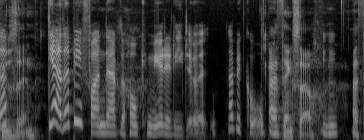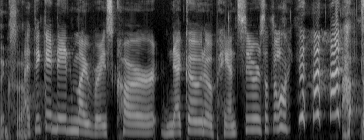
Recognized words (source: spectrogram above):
Who's in? Yeah, that'd be fun to have the whole community do it. That'd be cool. I think so. I think so. I think I named my race car Neko no Pantsu or something like that.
